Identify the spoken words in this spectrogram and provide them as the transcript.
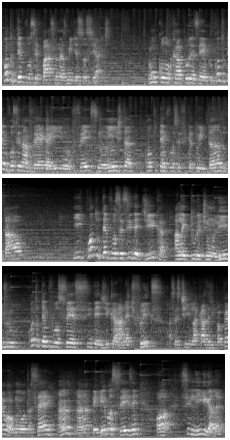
Quanto tempo você passa nas mídias sociais? Vamos colocar, por exemplo, quanto tempo você navega aí no Face, no Insta, quanto tempo você fica tweetando tal, e quanto tempo você se dedica à leitura de um livro, quanto tempo você se dedica à Netflix, assistir La Casa de Papel, alguma outra série? Hã? Ah, peguei vocês, hein? Ó, se ligue, galera.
